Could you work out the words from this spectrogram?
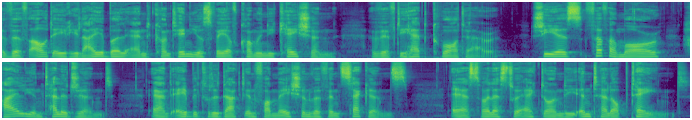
without a reliable and continuous way of communication with the headquarter. She is, furthermore, highly intelligent and able to deduct information within seconds, as well as to act on the intel obtained.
